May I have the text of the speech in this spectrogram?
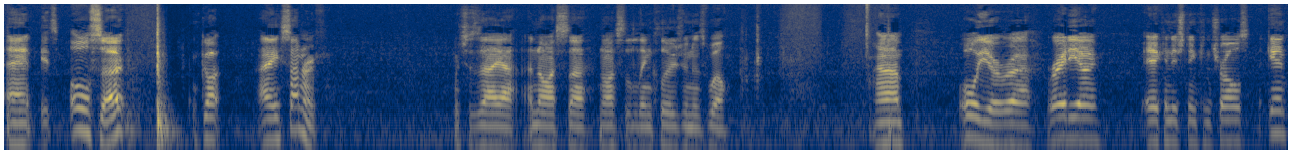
and it's also got a sunroof, which is a, uh, a nice, uh, nice little inclusion as well. Um, all your uh, radio, air conditioning controls. Again,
